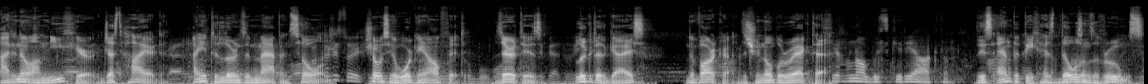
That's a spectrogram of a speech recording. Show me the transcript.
I don't know, I'm new here, just hired. I need to learn the map and so on. Show us your working outfit. There it is. Look at it, guys. Novarka, the Chernobyl reactor. This NPP has dozens of rooms.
